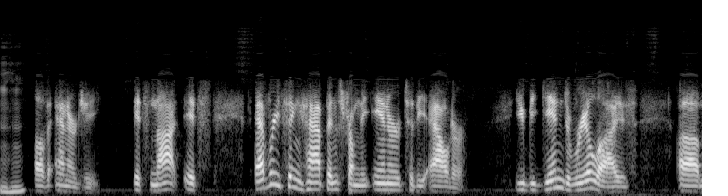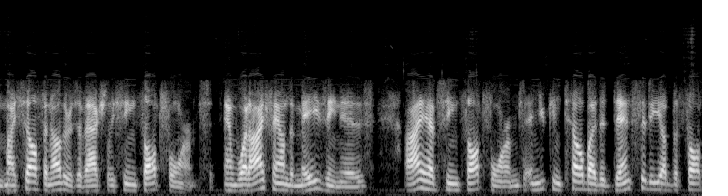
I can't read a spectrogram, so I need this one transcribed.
mm-hmm. of energy. It's not, it's, everything happens from the inner to the outer. You begin to realize, uh, myself and others have actually seen thought forms. And what I found amazing is I have seen thought forms, and you can tell by the density of the thought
